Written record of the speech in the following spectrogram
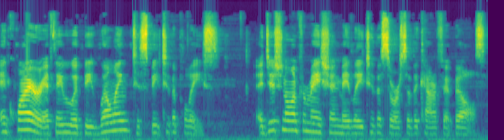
Inquire if they would be willing to speak to the police. Additional information may lead to the source of the counterfeit bills.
